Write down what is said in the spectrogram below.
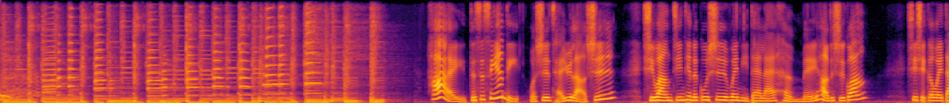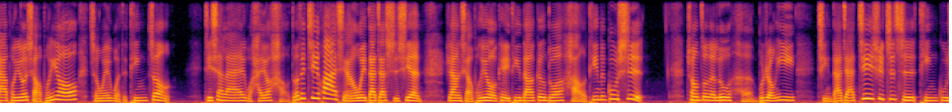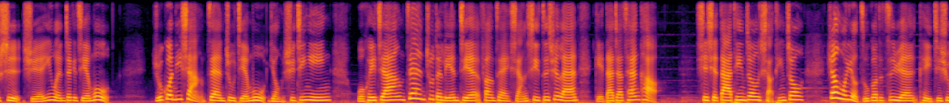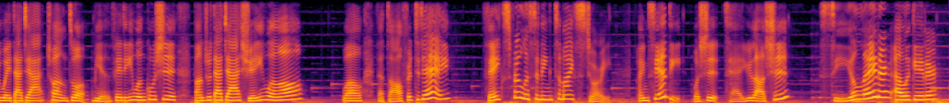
Hi, this is Sandy，我是彩玉老师。希望今天的故事为你带来很美好的时光。谢谢各位大朋友、小朋友成为我的听众。接下来我还有好多的计划想要为大家实现，让小朋友可以听到更多好听的故事。创作的路很不容易，请大家继续支持《听故事学英文》这个节目。如果你想赞助节目永续经营，我会将赞助的链接放在详细资讯栏给大家参考。谢谢大听众、小听众，让我有足够的资源可以继续为大家创作免费的英文故事，帮助大家学英文哦。Well, that's all for today. Thanks for listening to my story. I'm Sandy，我是彩玉老师。See you later, alligator.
